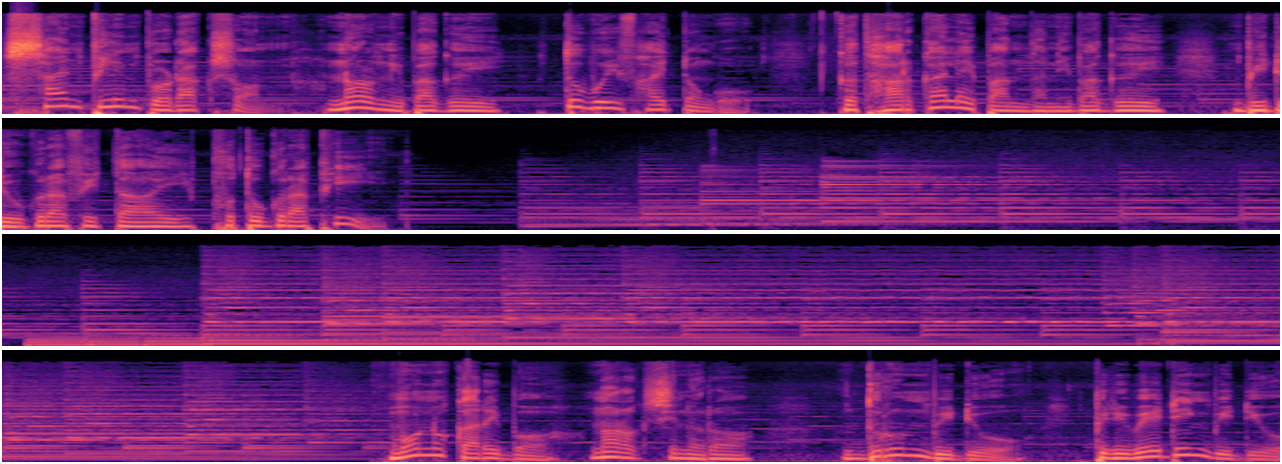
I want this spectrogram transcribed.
Sign Film Production norni bagai tubui fai tongo ketar kalai pandani bagai videografi tai fotografi মনো কারিব নরক সিনর drone video pre wedding video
